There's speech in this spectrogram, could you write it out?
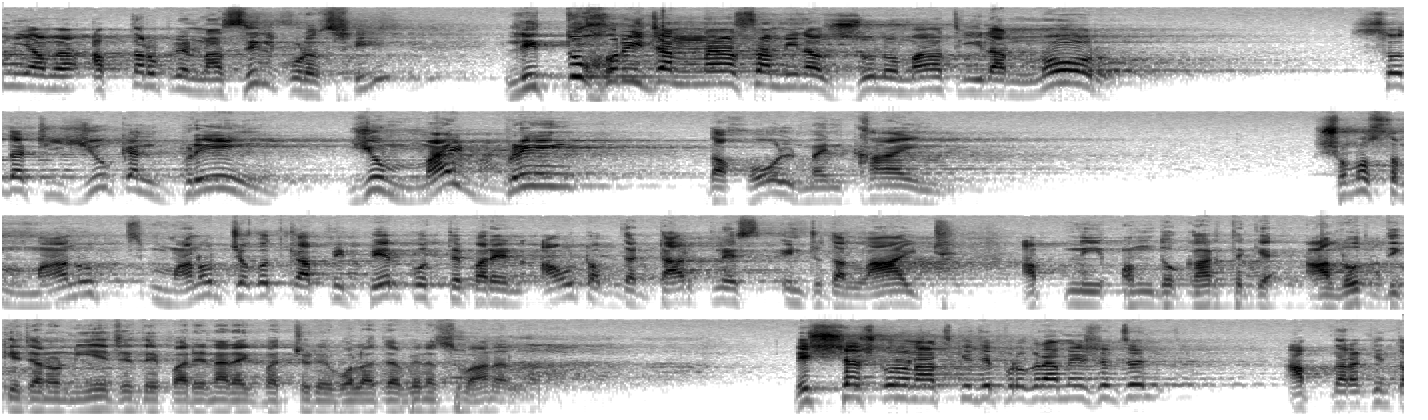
আমি আপনার উপরে নাজিল করেছি, লিতুখরিজান নাসা মিনাজ জুলুমাতি ইলান নূর। So that you can bring you might bring the whole mankind. সমস্ত মানব মানব জগৎকে আপনি বের করতে পারেন out of the darkness into the light আপনি অন্ধকার থেকে আলোর দিকে যেন নিয়ে যেতে পারেন। আর একবার চলে বলা যাবে না সুবাহ আল্লাহ বিশ্বাস করুন, আজকে যে প্রোগ্রামে এসেছেন, আপনারা কিন্তু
